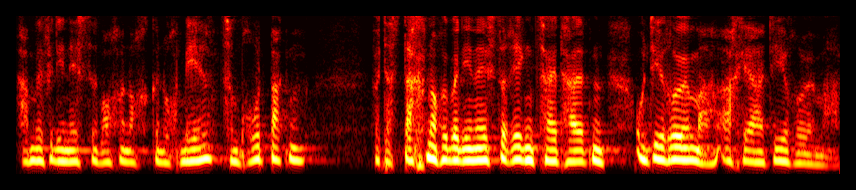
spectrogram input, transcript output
Haben wir für die nächste Woche noch genug Mehl zum Brotbacken? Wird das Dach noch über die nächste Regenzeit halten? Und die Römer, ach ja, die Römer.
